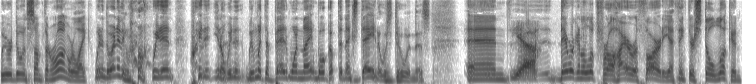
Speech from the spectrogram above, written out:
We were doing something wrong. We're like, we didn't do anything wrong. We didn't we didn't you know, we didn't we went to bed one night and woke up the next day and it was doing this. and yeah, they were going to look for a higher authority. I think they're still looking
